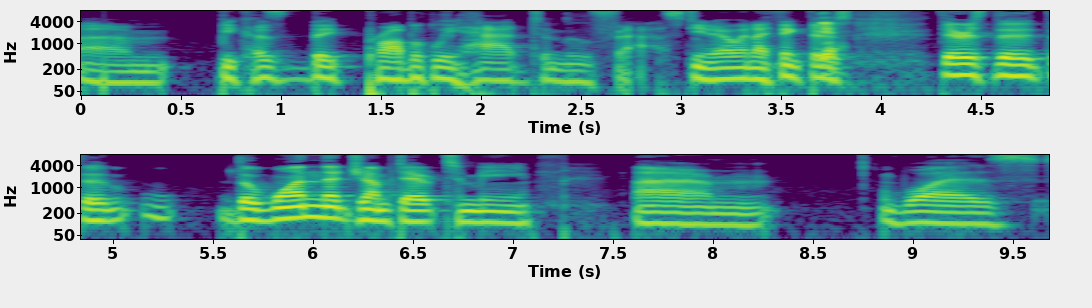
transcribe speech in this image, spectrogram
Um, because they probably had to move fast, you know, and I think there's there's the the the one that jumped out to me um, was,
